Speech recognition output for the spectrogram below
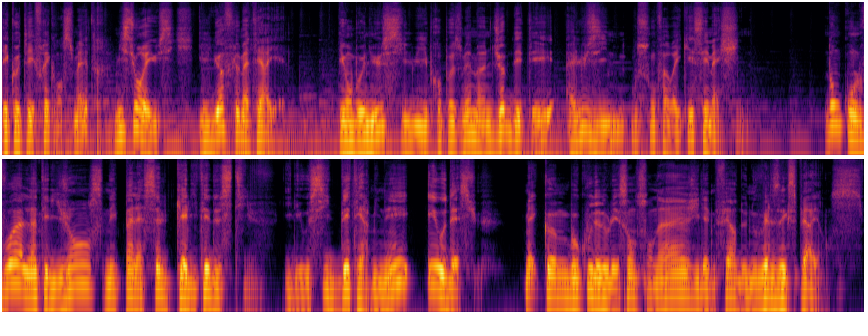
Et côté fréquence mètre, mission réussie, il lui offre le matériel. Et en bonus, il lui propose même un job d'été à l'usine où sont fabriquées ses machines. Donc on le voit, l'intelligence n'est pas la seule qualité de Steve. Il est aussi déterminé et audacieux. Mais comme beaucoup d'adolescents de son âge, il aime faire de nouvelles expériences.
